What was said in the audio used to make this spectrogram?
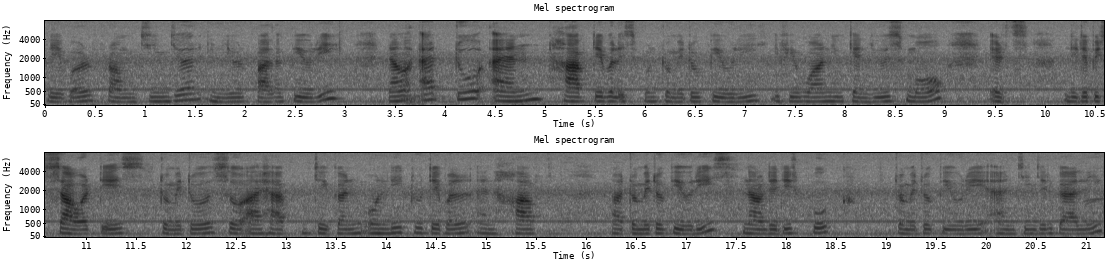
flavor from ginger in your palak puree. Now add two and half tablespoon tomato puree. If you want you can use more. It's little bit sour taste tomato so I have taken only two table and half uh, tomato purees. Now let it cook tomato puree and ginger garlic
